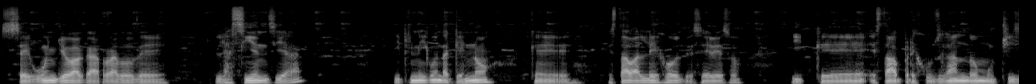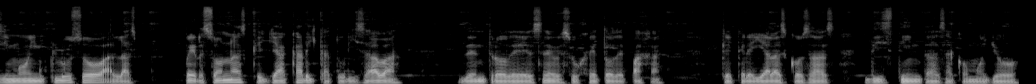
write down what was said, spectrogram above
según yo agarrado de la ciencia, y pues me di cuenta que no, que estaba lejos de ser eso y que estaba prejuzgando muchísimo incluso a las personas que ya caricaturizaba dentro de ese sujeto de paja, que creía las cosas distintas a como yo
